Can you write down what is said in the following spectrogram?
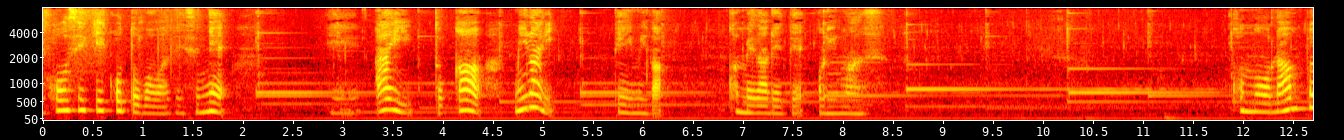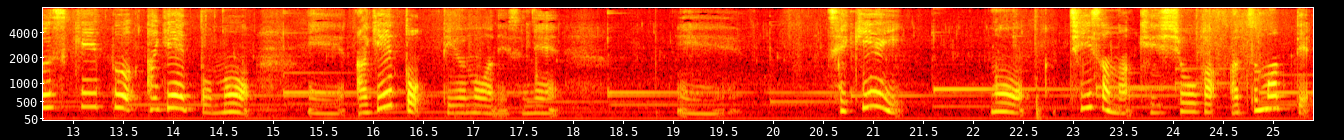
ー、宝石言葉はですね、えー、愛とか未来って意味が込められております。このランプスケープアゲートの、えー、アゲートっていうのはですね、えー、石英の小さな結晶が集まって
